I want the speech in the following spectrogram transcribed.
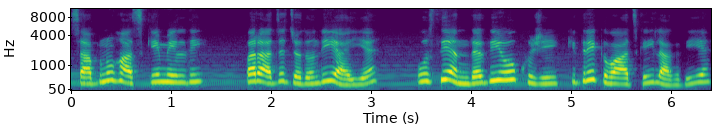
ਸਭ ਨੂੰ ਹੱਸ ਕੇ ਮਿਲਦੀ, ਪਰ ਅੱਜ ਜਦੋਂ ਦੀ ਆਈ ਹੈ ਉਸ ਦੇ ਅੰਦਰ ਦੀ ਉਹ ਖੁਸ਼ੀ ਕਿਧਰੇ ਗਵਾਚ ਗਈ ਲੱਗਦੀ ਹੈ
